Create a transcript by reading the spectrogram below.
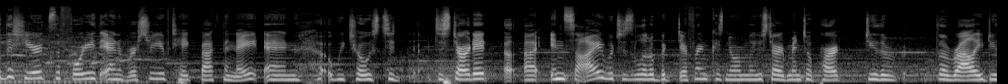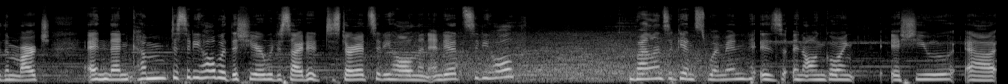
this year it's the 40th anniversary of Take Back the Night, and we chose to to start it uh, inside, which is a little bit different because normally we start at Minto Park, do the the rally, do the march, and then come to City Hall. But this year we decided to start at City Hall and then end at City Hall. Violence against women is an ongoing issue uh,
